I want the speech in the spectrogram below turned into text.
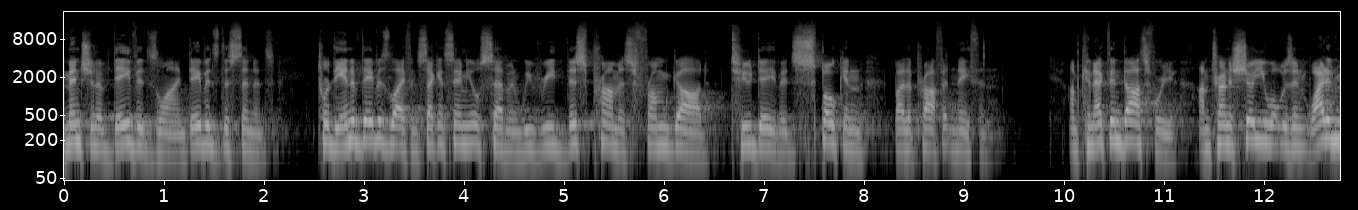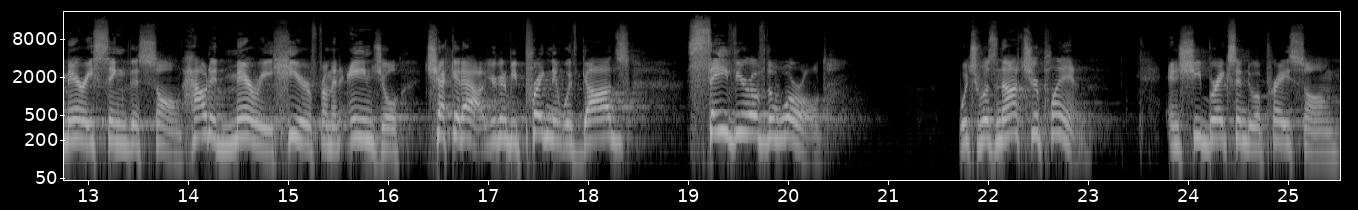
mention of David's line, David's descendants. Toward the end of David's life in 2 Samuel 7, we read this promise from God to David, spoken by the prophet Nathan. I'm connecting dots for you. I'm trying to show you what was in. Why did Mary sing this song? How did Mary hear from an angel? Check it out. You're going to be pregnant with God's Savior of the world, which was not your plan. And she breaks into a praise song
